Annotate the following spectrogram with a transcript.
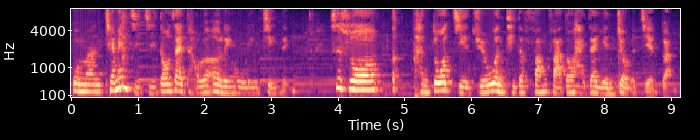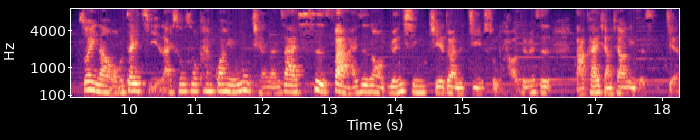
我们前面几集都在讨论二零五零近零，是说很多解决问题的方法都还在研究的阶段。所以呢，我们这一集来说说看，关于目前人在示范还是那种原型阶段的技术。好，这边是打开想象力的时间。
